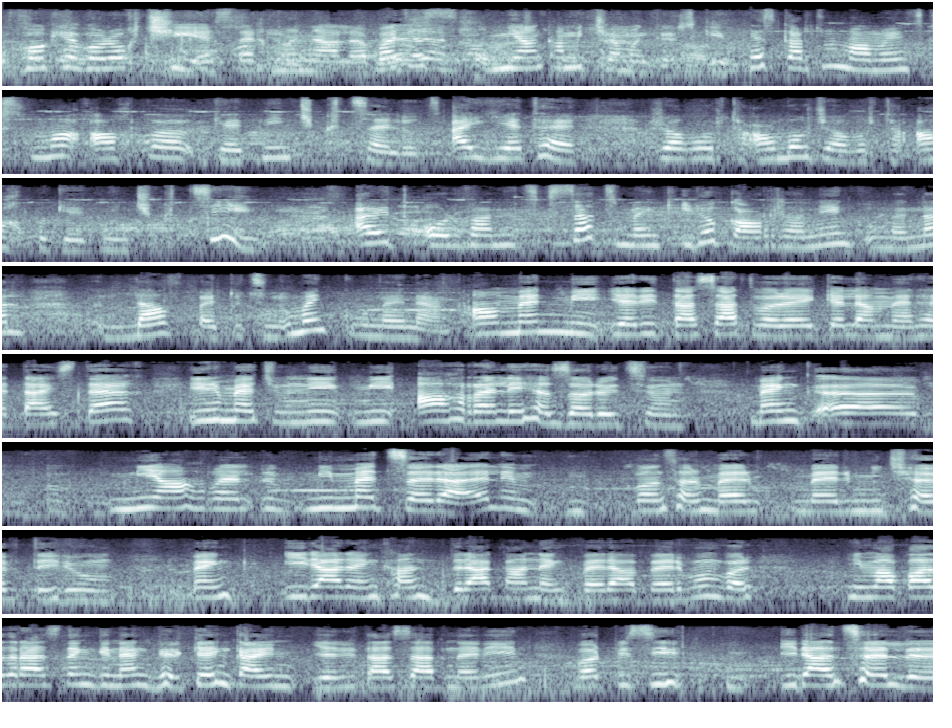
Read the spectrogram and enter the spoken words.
ոգևորող չի այստեղ մնալը, բայց ես միանգամից չեմ ընկերսկի։ Ես կարծում եմ ամենից սկսվում է աղբը գետնին չգցելուց։ Այ եթե ժողովուրդը ամբողջ ժողովուրդը աղբը գետնին չգցի, այդ օրվանից սկսած մենք իրոք արժանի ենք ունենալ լավ պետություն ու մենք կունենանք։ Ամեն մի երիտասարդ, որ եկել է մեր հետ այստեղ, իր մեջ ունի մի ահռելի հզորություն։ Մենք մի ահռել մի մեծ սեր է, էլի ոնց որ մեր մեր միջև տիրում մենք իրար այնքան դրական ենք վերաբերվում, որ հիմա պատրաստ ենք գնանք գրկենք այն երիտասարդներին, որպիսի իրանց էլ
